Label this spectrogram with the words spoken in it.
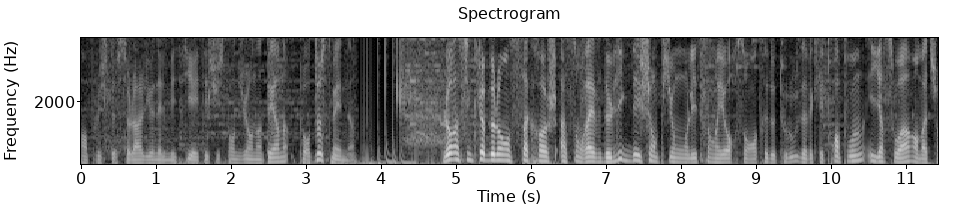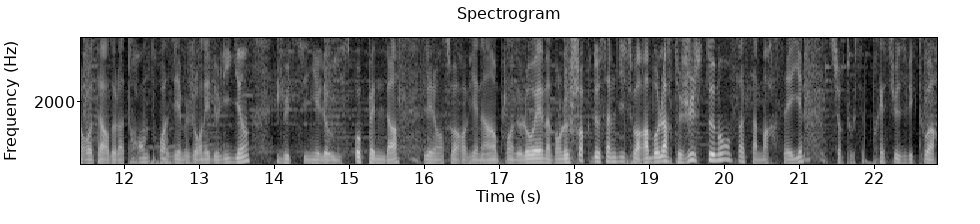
En plus de cela, Lionel Messi a été suspendu en interne pour deux semaines. Le Racing Club de Lens s'accroche à son rêve de Ligue des Champions. Les 100 et Or sont rentrés de Toulouse avec les 3 points hier soir en match en retard de la 33e journée de Ligue 1. But signé Loïs Openda. Les Lensois reviennent à un point de l'OM avant le choc de samedi soir à Bollard justement face à Marseille. Surtout cette précieuse victoire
